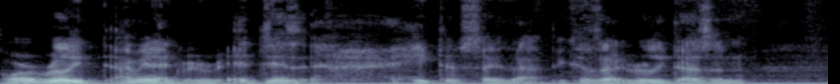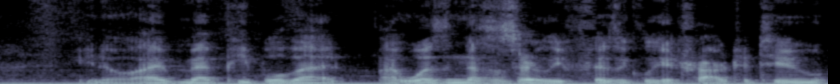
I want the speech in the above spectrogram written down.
Or really, I mean, it, it, I hate to say that because it really doesn't. You know, I've met people that I wasn't necessarily physically attracted to.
